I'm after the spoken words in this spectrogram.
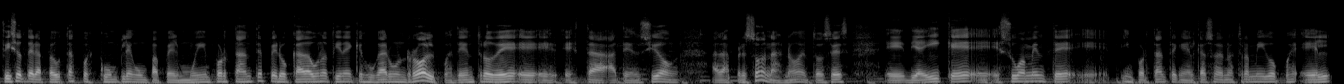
fisioterapeutas pues cumplen un papel muy importante, pero cada uno tiene que jugar un rol pues dentro de eh, eh, esta atención a las personas, ¿no? Entonces, de ahí que es sumamente importante que en el caso de nuestro amigo, pues él,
